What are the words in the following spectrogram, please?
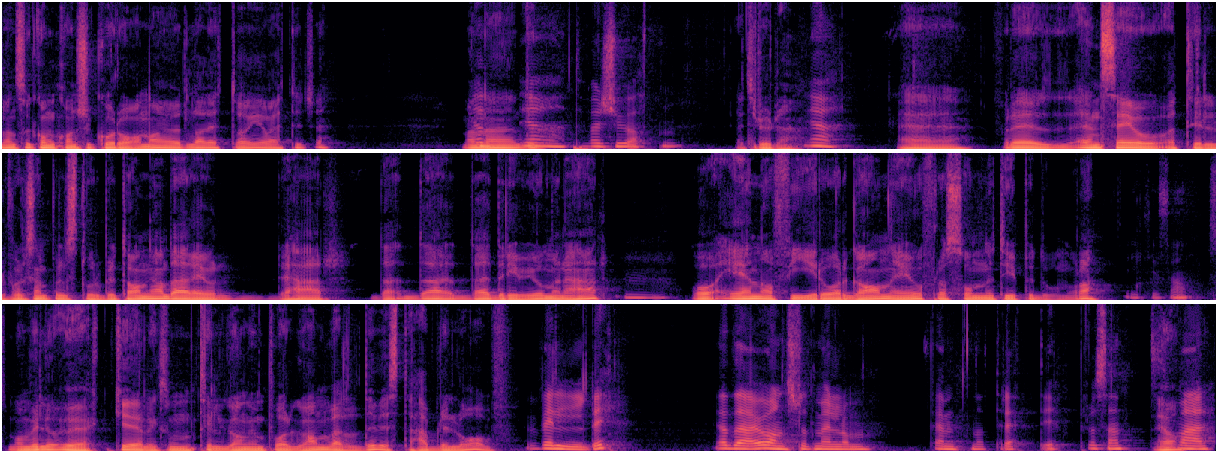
men så kom kanskje korona og ødela litt òg, jeg veit ikke. Men ja, eh, det, ja, det var 2018. jeg tror det. Ja. Eh, for det, en ser jo til f.eks. Storbritannia, der er jo det her der, der, der driver jo med det her. Mm. Og én av fire organ er jo fra sånne typer donorer. Ikke sant? Så man vil jo øke liksom, tilgangen på organ veldig hvis det her blir lov. Veldig. Ja, det er jo anslått mellom 15 og 30 prosent, Ja. som er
